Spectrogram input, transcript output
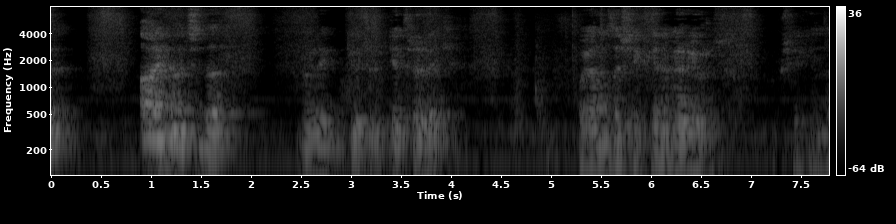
Elinizi aynı açıda böyle götürüp getirerek boyamıza şeklini veriyoruz. Bu şekilde.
